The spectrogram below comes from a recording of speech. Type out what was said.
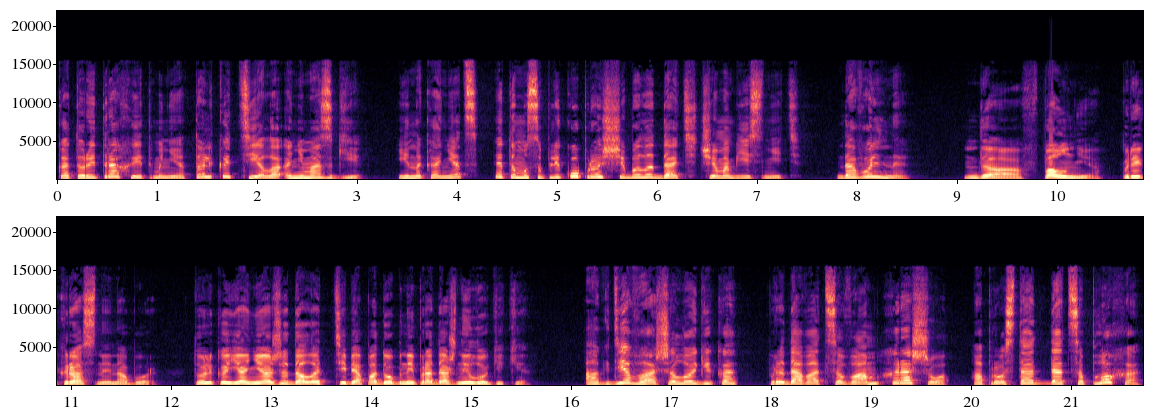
который трахает мне только тело, а не мозги. И, наконец, этому сопляку проще было дать, чем объяснить. Довольны? Да, вполне. Прекрасный набор. Только я не ожидал от тебя подобной продажной логики. А где ваша логика? Продаваться вам хорошо, а просто отдаться плохо?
